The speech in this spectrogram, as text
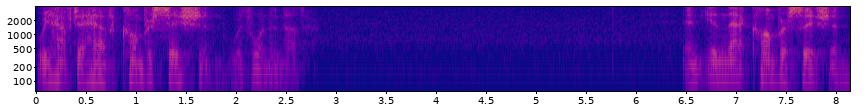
We have to have conversation with one another. And in that conversation,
